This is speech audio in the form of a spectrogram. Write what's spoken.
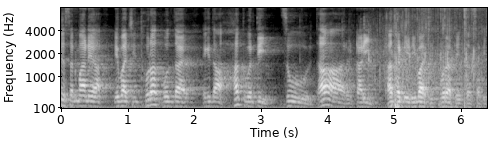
ते सन्मान्य निवाजी थोरात बोलताय एकदा हातवरती जोरदार टाळी. आदरणीय निवाजी थोरात यांच्यासाठी.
